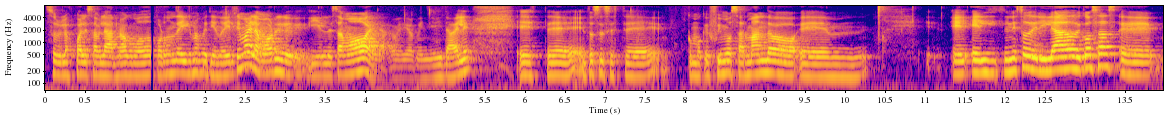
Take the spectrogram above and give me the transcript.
sobre los cuales hablar, ¿no? Como por dónde irnos metiendo. Y el tema del amor y y el desamor era medio inevitable. Este, entonces, este, como que fuimos armando. eh, en esto del hilado de cosas, eh,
